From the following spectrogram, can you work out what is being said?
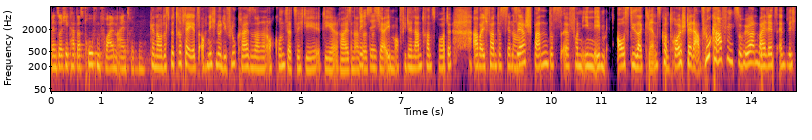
wenn solche Katastrophen vor allem eintreten. Genau, das betrifft ja jetzt auch nicht nur die Flugreisen, sondern auch grundsätzlich die, die Reisen. Also Richtig. es ist ja eben auch viele Landtransporte. Aber ich fand es genau. sehr spannend, das äh, von Ihnen eben aus dieser Grenzkontrollstelle am Flughafen zu hören, weil letztendlich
